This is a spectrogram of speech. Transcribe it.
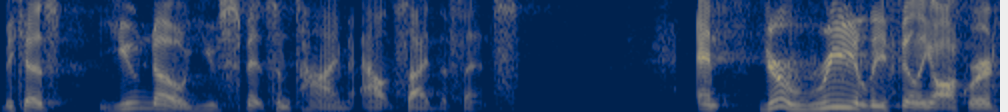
because you know you've spent some time outside the fence. And you're really feeling awkward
